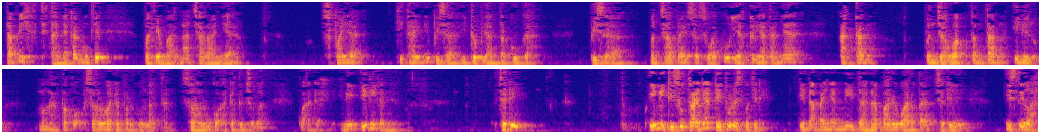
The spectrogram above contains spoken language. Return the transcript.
tapi ditanyakan mungkin bagaimana caranya supaya kita ini bisa hidup yang tergugah, bisa mencapai sesuatu yang kelihatannya akan menjawab tentang ini loh. Mengapa kok selalu ada pergulatan, selalu kok ada gejolak, kok ada ini, ini, ini kan ya. Jadi ini di sutranya ditulis begini. Ini namanya nidana pariwarta. Jadi istilah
